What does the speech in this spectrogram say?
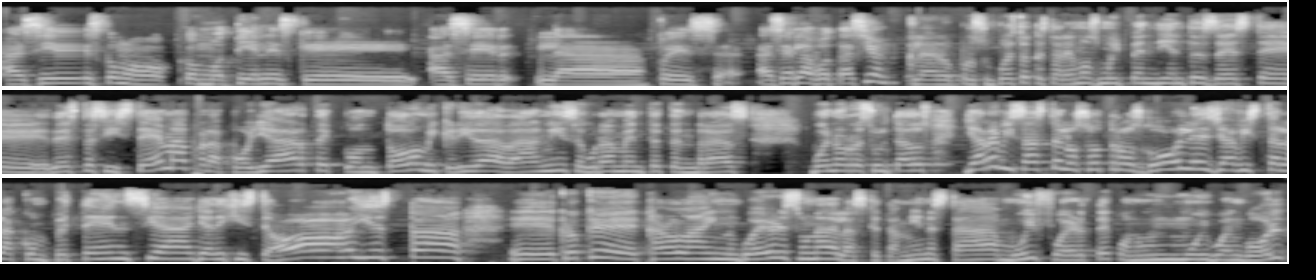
Así es como, como tienes que hacer la, pues, hacer la votación. Claro, por supuesto que estaremos muy pendientes de este, de este sistema para apoyarte con todo, mi querida Dani. Seguramente tendrás buenos resultados. ¿Ya revisaste los otros goles? ¿Ya viste la competencia? ¿Ya dijiste, ay, esta, eh, creo que Caroline Ware es una de las que también está muy fuerte con un muy buen gol,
